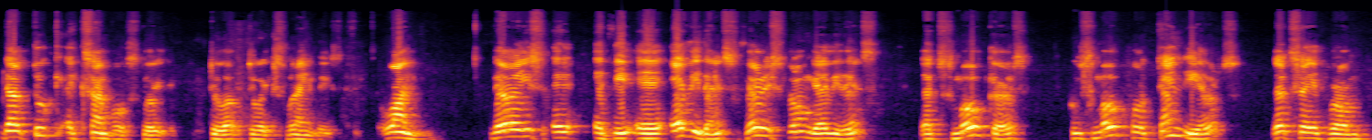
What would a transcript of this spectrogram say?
there are two examples to, to, to explain this. One, there is a, a, a evidence, very strong evidence, that smokers who smoke for 10 years, let's say from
